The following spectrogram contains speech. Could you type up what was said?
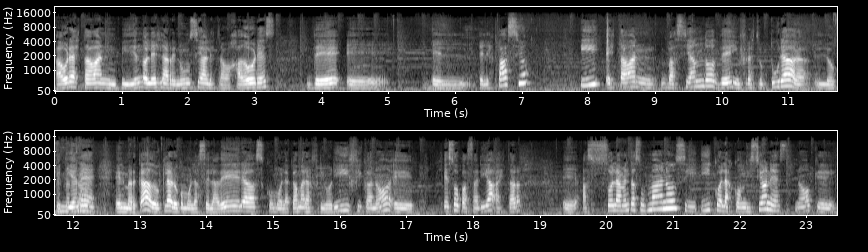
ahora estaban pidiéndoles la renuncia a los trabajadores de eh, el, el espacio y estaban vaciando de infraestructura lo que El tiene mercado. el mercado, claro, como las heladeras, como la cámara frigorífica, ¿no? Eh, eso pasaría a estar eh, a- solamente a sus manos y, y con las condiciones, ¿no? Que,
